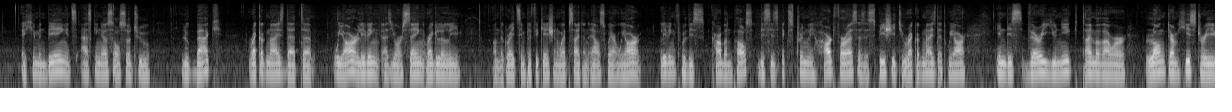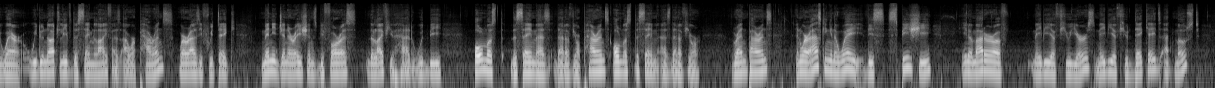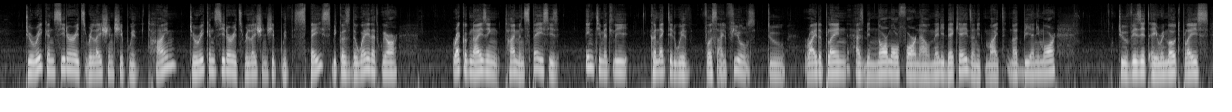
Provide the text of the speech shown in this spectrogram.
a human being. It's asking us also to look back, recognize that uh, we are living, as you are saying, regularly on the Great Simplification website and elsewhere. We are living through this carbon pulse. This is extremely hard for us as a species to recognize that we are in this very unique time of our long term history where we do not live the same life as our parents. Whereas if we take many generations before us, the life you had would be almost the same as that of your parents, almost the same as that of your grandparents, and we're asking in a way this species in a matter of maybe a few years, maybe a few decades at most, to reconsider its relationship with time, to reconsider its relationship with space, because the way that we are recognizing time and space is intimately connected with fossil fuels to ride a plane has been normal for now many decades and it might not be anymore. To visit a remote place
